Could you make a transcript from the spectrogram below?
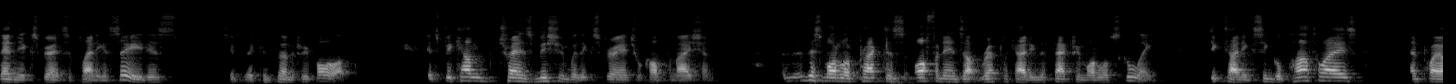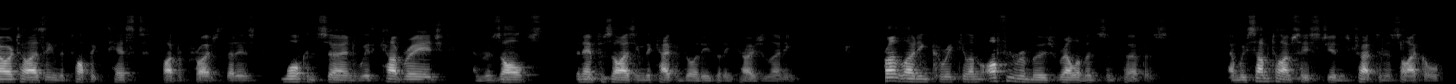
Then the experience of planting a seed is simply a confirmatory follow-up. It's become transmission with experiential confirmation. This model of practice often ends up replicating the factory model of schooling, dictating single pathways and prioritizing the topic test type approach that is more concerned with coverage and results than emphasizing the capabilities that encourage learning. Front-loading curriculum often removes relevance and purpose, and we sometimes see students trapped in a cycle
